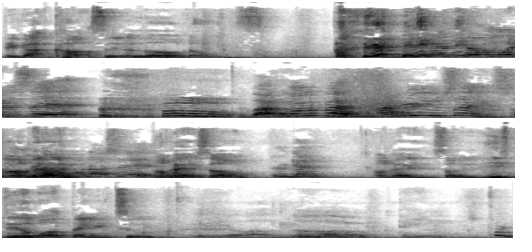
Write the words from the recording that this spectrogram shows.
they got caught sending love notes. Better not tell them what it said. Oh. If I go in the bathroom, I hear you say something Okay. what I said. Okay, so You're done. okay, so he still want thing two. Though I love things three.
